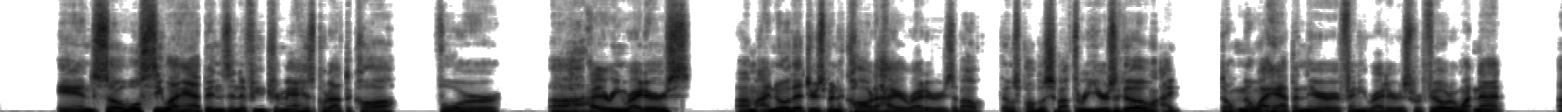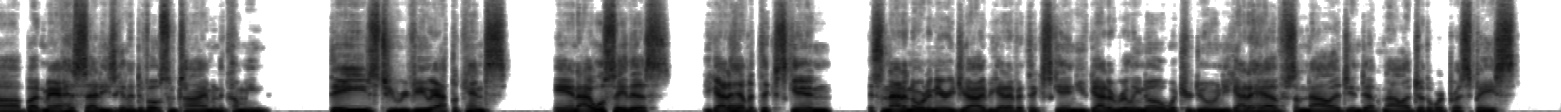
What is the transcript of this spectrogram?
And so we'll see what happens in the future. Matt has put out the call for uh, hiring writers. Um, I know that there's been a call to hire writers about that was published about three years ago. I don't know what happened there, if any writers were filled or whatnot. Uh, but Matt has said he's going to devote some time in the coming days to review applicants and I will say this you got to have a thick skin. It's not an ordinary job. You got to have a thick skin. You got to really know what you're doing. You got to have some knowledge, in depth knowledge of the WordPress space.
